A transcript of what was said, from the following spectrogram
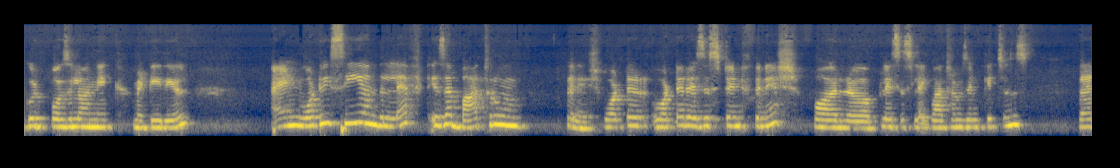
good pozzolanic material. And what we see on the left is a bathroom finish, water water resistant finish for uh, places like bathrooms and kitchens, where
